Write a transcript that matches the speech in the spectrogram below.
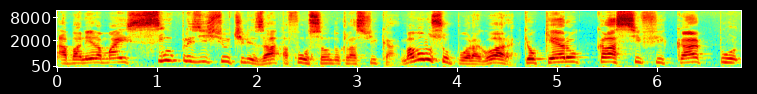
a maneira mais simples de se utilizar a função do classificar. Mas vamos supor agora que eu quero classificar por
